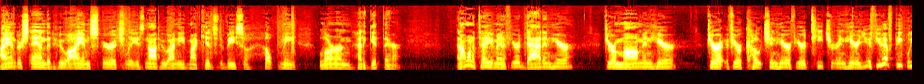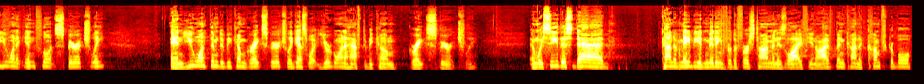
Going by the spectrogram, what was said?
I understand that who I am spiritually is not who I need my kids to be, so help me learn how to get there. And I want to tell you, man, if you're a dad in here, if you're a mom in here, if you're a, if you're a coach in here, if you're a teacher in here, you, if you have people you want to influence spiritually and you want them to become great spiritually, guess what? You're going to have to become great spiritually. And we see this dad kind of maybe admitting for the first time in his life, you know, I've been kind of comfortable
